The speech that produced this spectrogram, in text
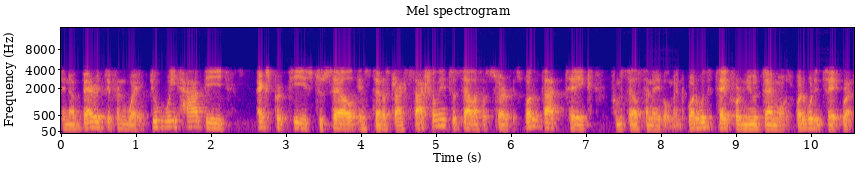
in a very different way. Do we have the expertise to sell instead of transactionally to sell as a service? What does that take from sales enablement? What would it take for new demos? What would it take, right?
